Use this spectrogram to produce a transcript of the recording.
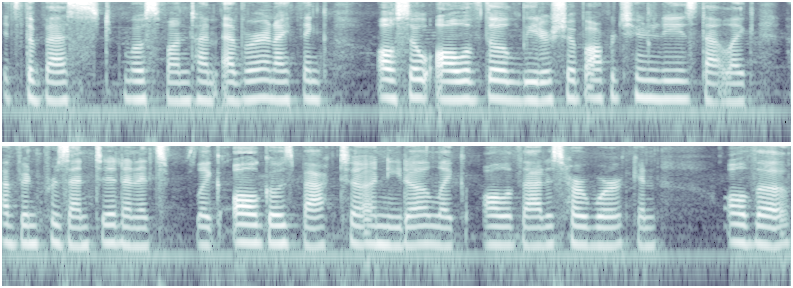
it's the best, most fun time ever. And I think also all of the leadership opportunities that like have been presented, and it's like all goes back to Anita. Like all of that is her work, and all the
